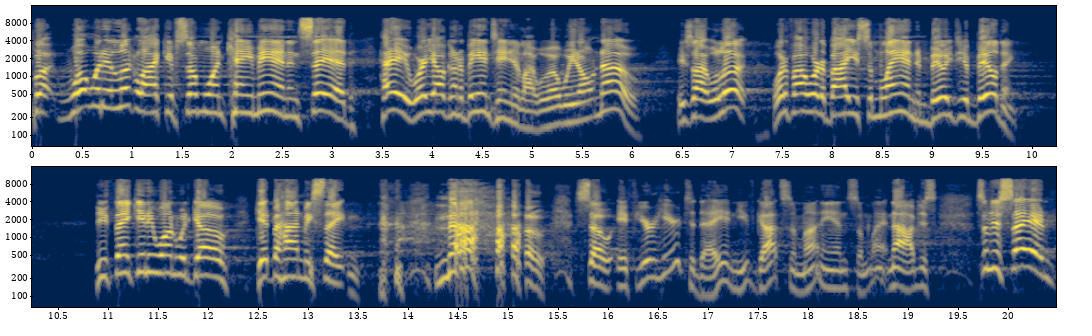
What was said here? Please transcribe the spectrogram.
But what would it look like if someone came in and said, Hey, where y'all going to be in 10 years? Like, well, we don't know. He's like, Well, look, what if I were to buy you some land and build you a building? Do you think anyone would go, Get behind me, Satan? no. So if you're here today and you've got some money and some land, no, I'm just, so I'm just saying,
